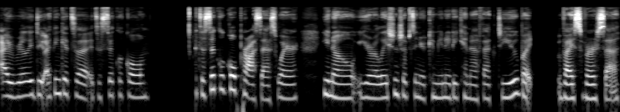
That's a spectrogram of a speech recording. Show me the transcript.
I really do I think it's a it's a cyclical it's a cyclical process where, you know, your relationships in your community can affect you, but vice versa.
